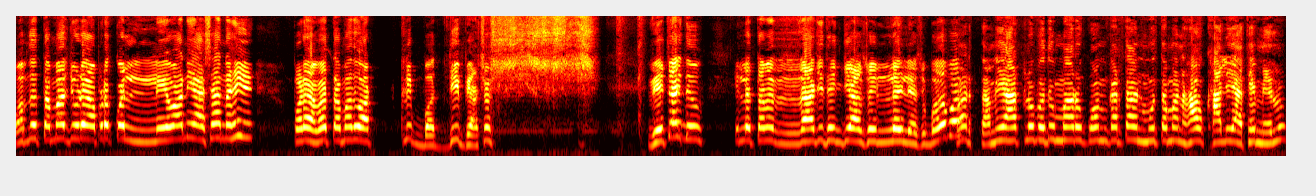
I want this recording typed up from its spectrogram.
અમને તમારી જોડે આપણે કોઈ લેવાની આશા નહીં પણ હવે તમારું આટલી બધી ભેંસો વેચાઈ દઉં. એટલે તમે રાજી થઈને જે એ લઈ લેશો બરોબર? પણ તમે આટલું બધું મારું કામ કરતા હોય ને હું તમને હાવ ખાલી હાથે મેલું.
